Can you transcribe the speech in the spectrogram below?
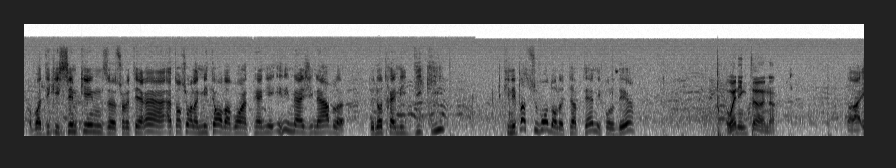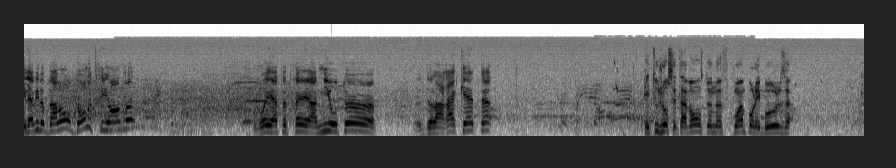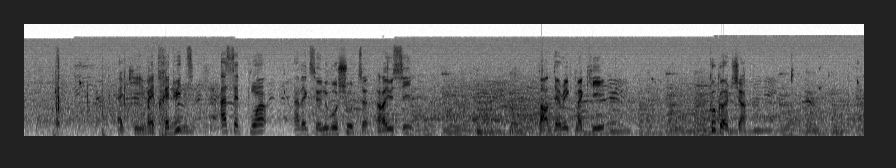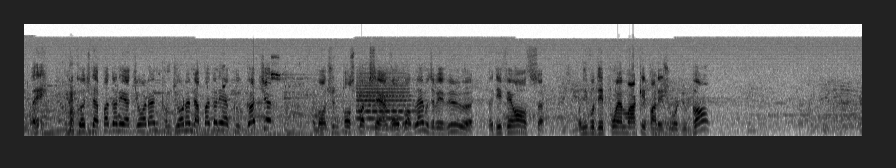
On voit Dickie Simpkins sur le terrain. Attention à la mi-temps, on va voir un panier inimaginable de notre ami Dickie, qui n'est pas souvent dans le top 10, il faut le dire. Wennington. Voilà, il avait le ballon dans le triangle. Vous voyez à peu près à mi-hauteur de la raquette. Et toujours cette avance de 9 points pour les Bulls. Qui va être réduite à 7 points avec ce nouveau shoot réussi par Derek Mackey. Kukoc. Oui, Kukoc n'a pas donné à Jordan comme Jordan n'a pas donné à Kukoc. Mais bon, je ne pense pas que c'est un gros problème. Vous avez vu euh, la différence au niveau des points marqués par les joueurs du banc.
